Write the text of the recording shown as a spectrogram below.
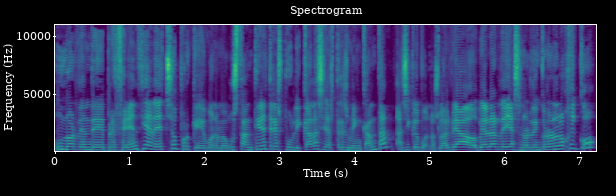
un orden de preferencia, de hecho, porque, bueno, me gustan, tiene tres publicadas y las tres me encantan, así que, bueno, os las voy a, hablar de ellas en orden cronológico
